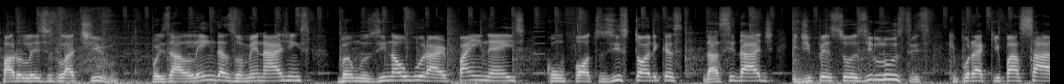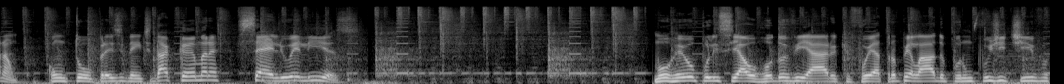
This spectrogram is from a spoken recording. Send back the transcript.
para o Legislativo pois além das homenagens, vamos inaugurar painéis com fotos históricas da cidade e de pessoas ilustres que por aqui passaram, contou o presidente da Câmara, Célio Elias. Morreu o policial rodoviário que foi atropelado por um fugitivo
